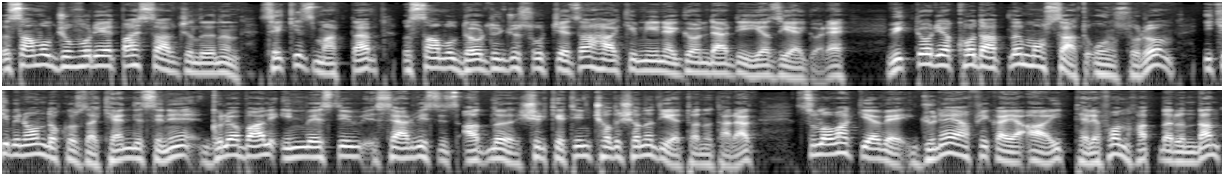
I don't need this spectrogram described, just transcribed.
İstanbul Cumhuriyet Başsavcılığı'nın 8 Mart'ta İstanbul 4. Suç Ceza Hakimliği'ne gönderdiği yazıya göre Victoria Kod adlı Mossad unsuru 2019'da kendisini Global Investive Services adlı şirketin çalışanı diye tanıtarak Slovakya ve Güney Afrika'ya ait telefon hatlarından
